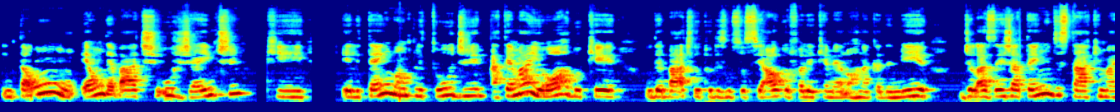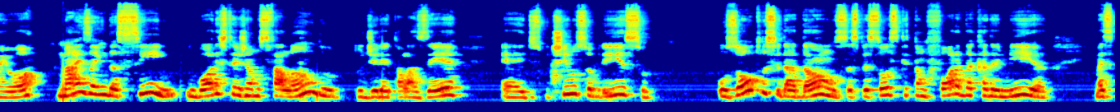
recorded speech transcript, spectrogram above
Então, é um debate urgente que ele tem uma amplitude até maior do que o debate do turismo social, que eu falei que é menor na academia, de lazer já tem um destaque maior, mas ainda assim, embora estejamos falando do direito ao lazer, é, discutimos sobre isso, os outros cidadãos, as pessoas que estão fora da academia, mas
